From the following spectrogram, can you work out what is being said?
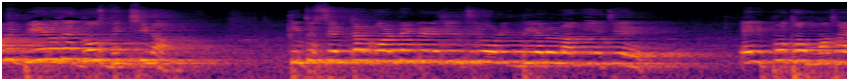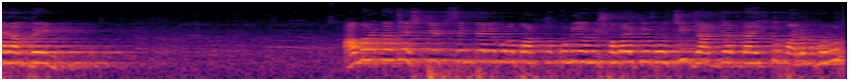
আমি বিএলওদের দোষ দিচ্ছি না, কিন্তু সেন্ট্রাল গভর্নমেন্টের এজেন্সিরও অনেক বিএলও লাগিয়েছে। এই প্রথম মাথায় রাখবেন। কাছে স্টেট সেন্টারে কোনো পার্থক্য নেই, আমি সবাইকে বলছি, যার যার দায়িত্ব পালন করুন,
